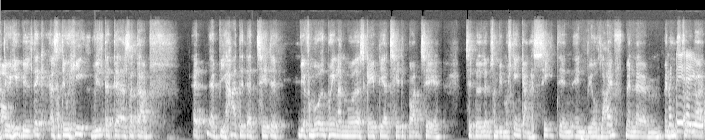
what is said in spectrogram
og, det er jo helt vildt, ikke? Altså, det er jo helt vildt, at, der, altså, der, at, at vi har det der tætte... Vi har formået på en eller anden måde at skabe det her tætte bånd til, til et medlem, som vi måske engang har set en, en real life, men, øhm, men, men hun det er jo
